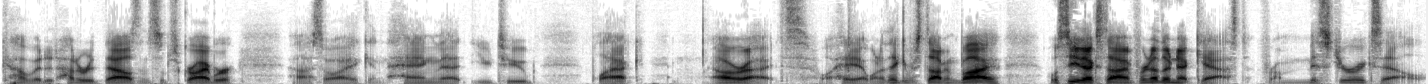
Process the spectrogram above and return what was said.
coveted 100,000 subscriber, uh, so I can hang that YouTube plaque all right. Well, hey, I want to thank you for stopping by. We'll see you next time for another netcast from Mr. Excel.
